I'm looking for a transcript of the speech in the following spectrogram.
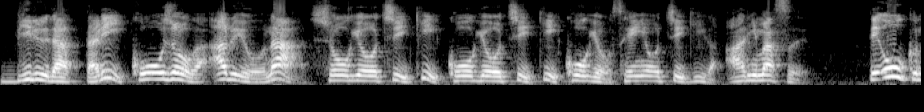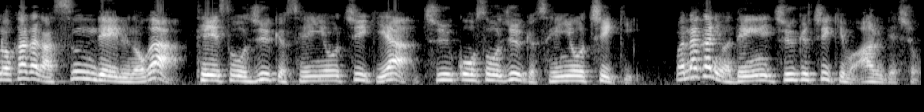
ビルだったり工場があるような商業地域、工業地域、工業専用地域があります。で、多くの方が住んでいるのが低層住居専用地域や中高層住居専用地域。まあ、中には田園住居地域もあるでしょう。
